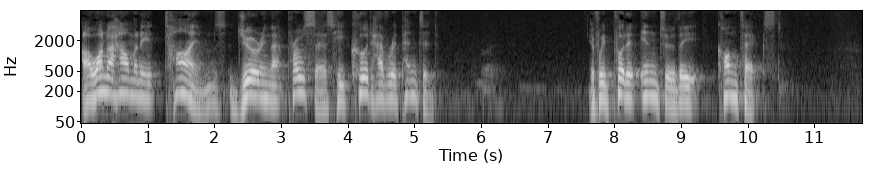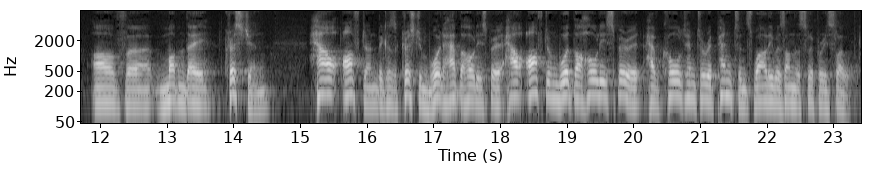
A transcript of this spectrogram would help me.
I wonder how many times during that process he could have repented. If we put it into the context of uh, modern day Christian, how often, because a Christian would have the Holy Spirit, how often would the Holy Spirit have called him to repentance while he was on the slippery slope?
